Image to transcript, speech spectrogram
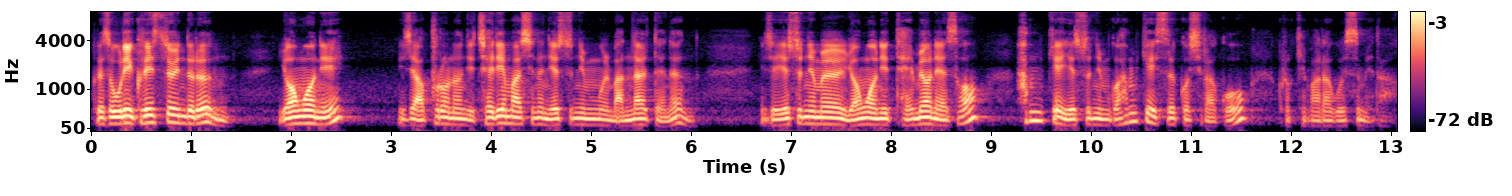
그래서 우리 그리스도인들은 영원히 이제 앞으로는 이제 재림하시는 예수님을 만날 때는 이제 예수님을 영원히 대면해서 함께 예수님과 함께 있을 것이라고 그렇게 말하고 있습니다.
